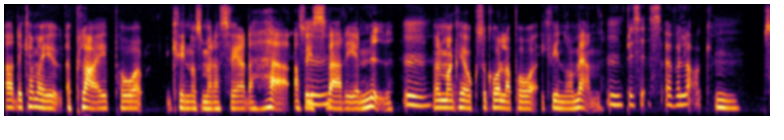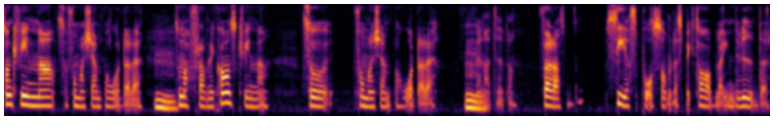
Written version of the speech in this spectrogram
ja det kan man ju apply på kvinnor som är rasifierade här, alltså i Sverige nu. Men man kan ju också kolla på kvinnor och män. Mm, precis, överlag. Som kvinna så får man kämpa hårdare. Som afroamerikansk kvinna så får man kämpa hårdare vid den här tiden. För att ses på som respektabla individer.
